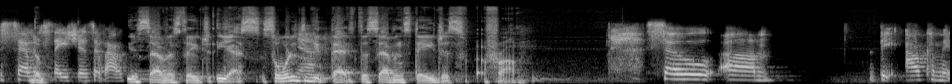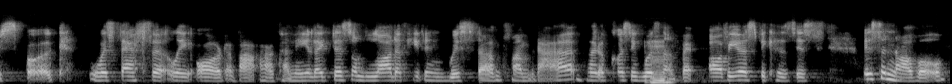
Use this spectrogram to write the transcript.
the seven the, stages of alchemy. The seven stages, yes. So where did yeah. you get that the seven stages from? So um, the Alchemist book was definitely all about alchemy. Like there's a lot of hidden wisdom from that, but of course it was mm. not very obvious because it's it's a novel.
